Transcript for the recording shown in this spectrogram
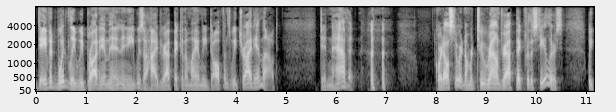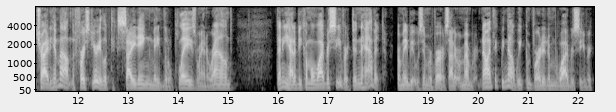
David Woodley, we brought him in, and he was a high draft pick of the Miami Dolphins. We tried him out, didn't have it. Kordell Stewart, number two round draft pick for the Steelers. We tried him out in the first year. He looked exciting, made little plays, ran around. Then he had to become a wide receiver. Didn't have it. Or maybe it was in reverse. I don't remember. No, I think we know. We converted him to wide receiver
